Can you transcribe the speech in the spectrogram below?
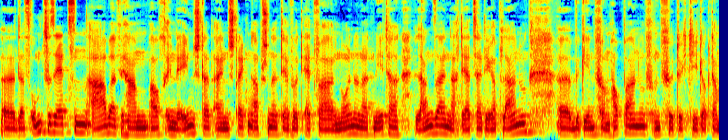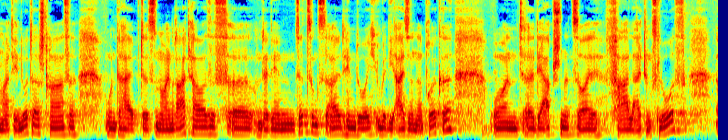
äh, das umzusetzen. Aber wir haben auch in der Innenstadt einen Streckenabschnitt, der wird etwa 900 Meter lang sein nach derzeitiger Planung, äh, beginnt vom Hauptbahnhof und führt durch die Dr. Martin Luther Straße unterhalb des neuen Rathauses äh, unter den Sitzungssaal hindurch über die Eiserne Brücke und äh, der Abschnitt soll fahrleitungslos äh,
